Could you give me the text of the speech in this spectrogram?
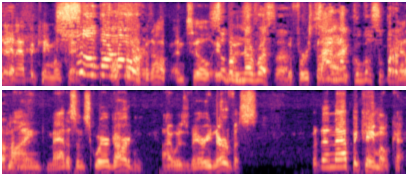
then that became okay. Super Up and up nervous. and up until it Super was nervous. the first time I super headlined Madison Square Garden. I was very nervous, but then that became okay.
